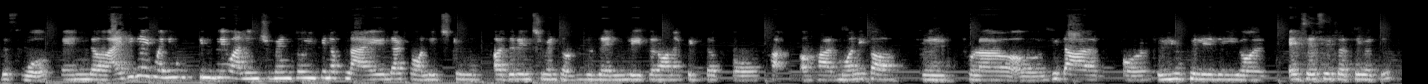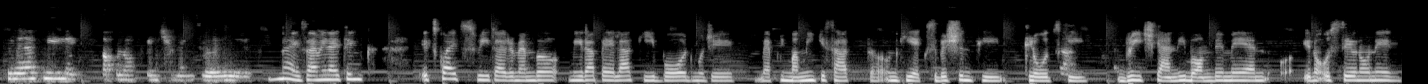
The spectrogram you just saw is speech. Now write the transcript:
this work and I think like when you can play one instrument so you can apply that knowledge to other instruments also. So then later on I picked up फिर थोड़ा गिटार और फिर यू और ऐसे ऐसे करते करते तो मेरा थी like couple of instruments nice I mean I think it's quite sweet I remember मेरा पहला कीबोर्ड मुझे मैं अपनी मम्मी के साथ उनकी एग्जिबिशन थी क्लोथ्स की ब्रीच कैंडी बॉम्बे में एंड यू नो उससे उन्होंने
